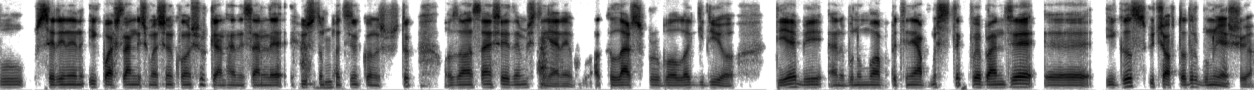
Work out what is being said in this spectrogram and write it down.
bu serinin ilk başlangıç maçını konuşurken hani senle Houston maçını konuşmuştuk. O zaman sen şey demiştin yani akıllar Super Bowl'a gidiyor diye bir hani bunun muhabbetini yapmıştık ve bence e, Eagles 3 haftadır bunu yaşıyor.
